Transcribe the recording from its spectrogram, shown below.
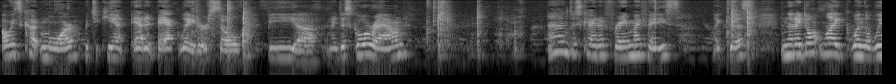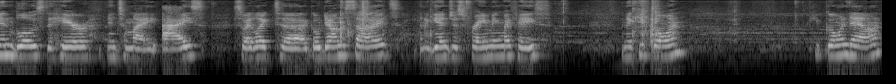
always cut more, but you can't add it back later. So be, uh, and I just go around and just kind of frame my face like this. And then I don't like when the wind blows the hair into my eyes. So I like to go down the sides and again just framing my face. And I keep going. Keep going down.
